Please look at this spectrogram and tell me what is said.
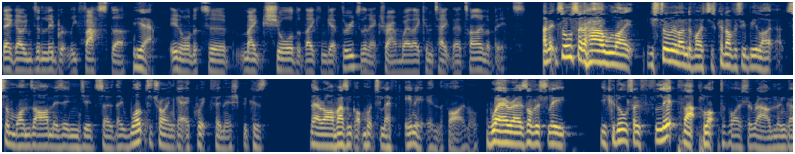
they're going deliberately faster Yeah. in order to make sure that they can get through to the next round where they can take their time a bit. And it's also how, like, your storyline devices can obviously be like someone's arm is injured, so they want to try and get a quick finish because their arm hasn't got much left in it in the final. Whereas, obviously, you could also flip that plot device around and go,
